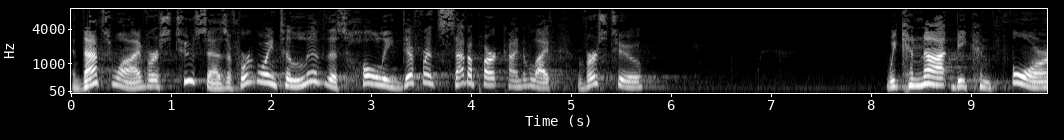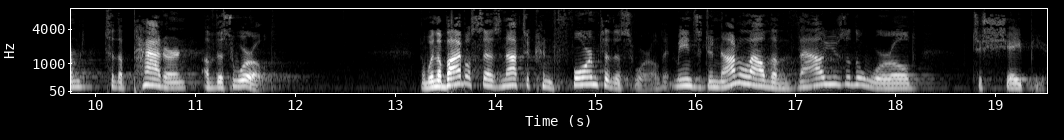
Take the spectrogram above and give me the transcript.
And that's why verse 2 says, if we're going to live this holy, different, set apart kind of life, verse 2, we cannot be conformed to the pattern of this world. And when the Bible says not to conform to this world, it means do not allow the values of the world to shape you.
